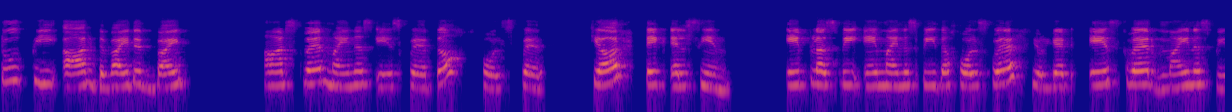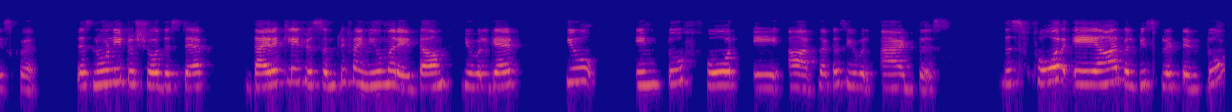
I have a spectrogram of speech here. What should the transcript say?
2 PR divided by r square minus a square the whole square. Here take LCM. A plus b, a minus b the whole square, you'll get a square minus b square. There's no need to show this step. Directly, if you simplify numerator, you will get q into 4ar. That is, you will add this. This 4ar will be split into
